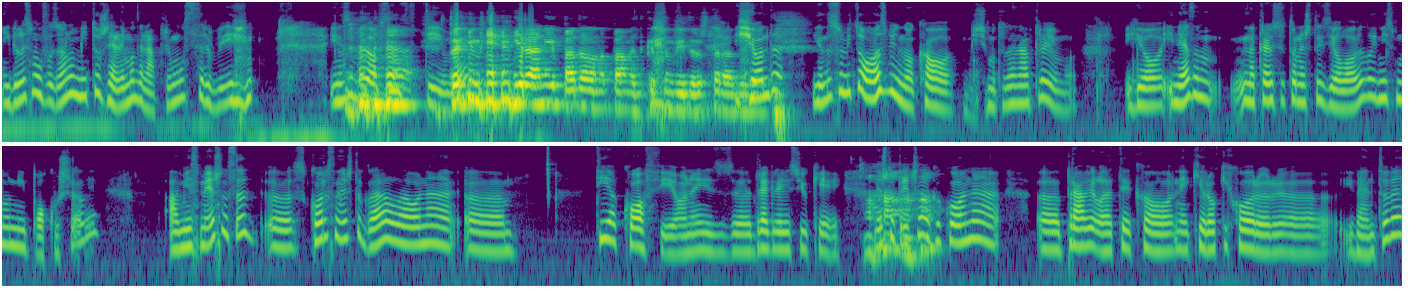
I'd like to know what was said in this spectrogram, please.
i bili smo u fazonu mi to želimo da napravimo u Srbiji i onda smo bili opsednuti time To je meni ranije padalo na pamet kad sam video šta radi. I onda, I onda smo mi to ozbiljno kao, mi ćemo to da napravimo. I, o, I ne znam, na kraju se to nešto izjelovilo i nismo ni pokušali. Ali mi je smešno sad, uh, skoro sam nešto gledala, ona uh, Tia Coffey, ona iz uh, Drag Race UK. Aha, Nešto pričala aha. kako ona pravila te kao neke Rocky Horror uh, eventove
